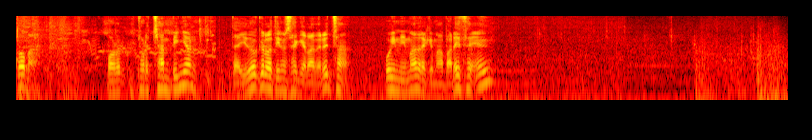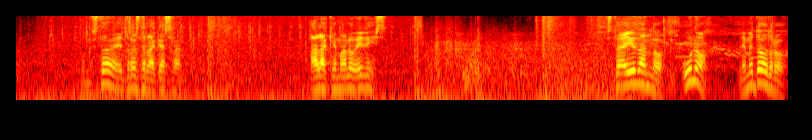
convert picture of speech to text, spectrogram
Toma. Por, champiñón Te ayudo que lo tienes aquí a la derecha Uy, mi madre, que me aparece, ¿eh? ¿Dónde está? Detrás de la casa ¡Hala, qué malo eres! Estoy ayudando Uno, le meto otro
